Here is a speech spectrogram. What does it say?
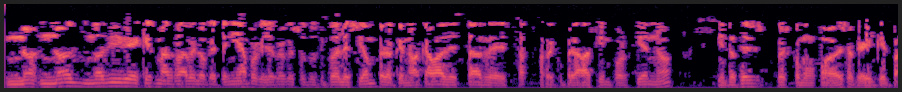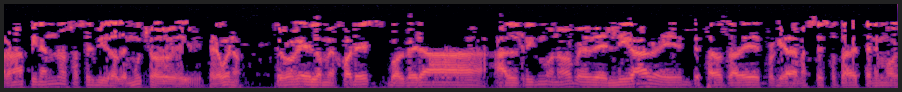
no no no diré que es más grave lo que tenía porque yo creo que es otro tipo de lesión pero que no acaba de estar, de estar recuperado al 100% no Y entonces, pues como, eso, que, que el panorama final no nos ha servido de mucho, pero bueno, creo que lo mejor es volver a, al ritmo ¿no? de Liga, empezar otra vez, porque además es otra vez tenemos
